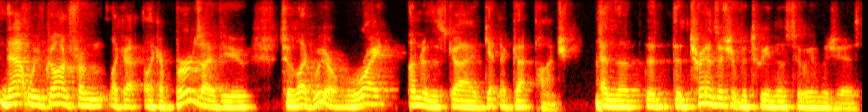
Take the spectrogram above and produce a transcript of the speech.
now we've gone from like a like a bird's eye view to like we are right under this guy getting a gut punch. And the, the the transition between those two images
